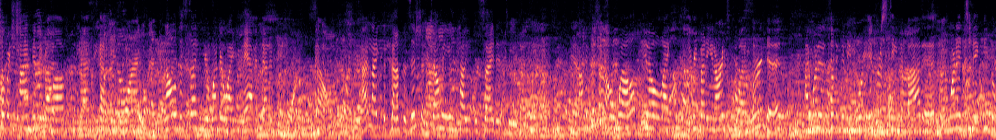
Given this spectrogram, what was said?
so much time to develop and then it's got to be born. And all of a sudden you wonder why you haven't done it before. So, I like the composition. Tell me how you decided to. composition, oh well, you know, like everybody in art school, I learned it. I wanted something to be more interesting about it. I wanted to make people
